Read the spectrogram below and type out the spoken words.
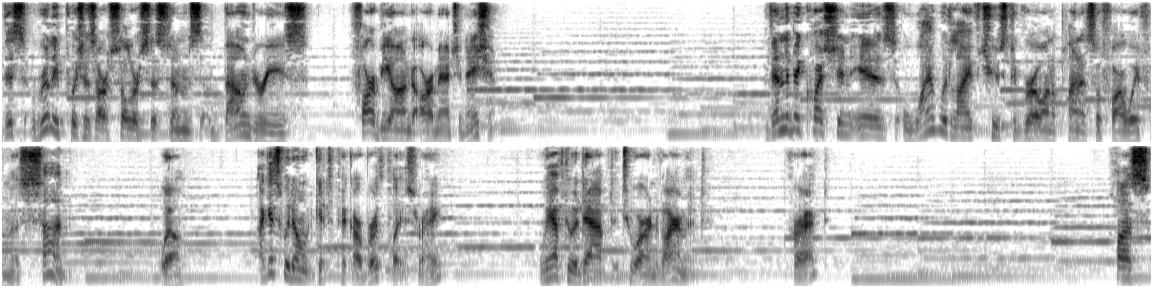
This really pushes our solar system's boundaries far beyond our imagination. Then the big question is why would life choose to grow on a planet so far away from the sun? Well, I guess we don't get to pick our birthplace, right? We have to adapt to our environment, correct? Plus,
